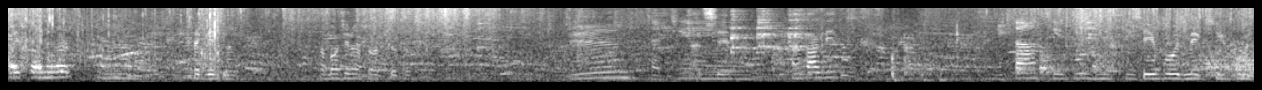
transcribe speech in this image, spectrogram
Ay, Conward. Saglit lang. Habang sinusuot ko to. And, that's it. Ang tawag dito? Ito, seafood, mixed seafood. Seafood, mixed seafood.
